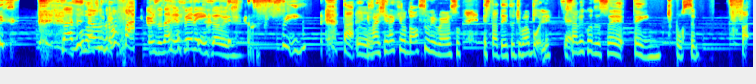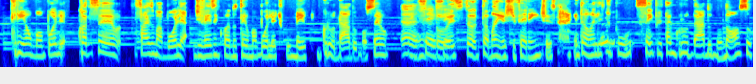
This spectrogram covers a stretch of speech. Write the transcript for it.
Nós estamos no Fires da referência hoje. Sim. Tá, Hum. imagina que o nosso universo está dentro de uma bolha. Certo. sabe quando você tem, tipo, você cria uma bolha? Quando você faz uma bolha, de vez em quando tem uma bolha, tipo, meio que grudado no céu. Ah, sei, dois ta- tamanhos diferentes. Então ele, tipo, sempre tá grudado no nosso,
